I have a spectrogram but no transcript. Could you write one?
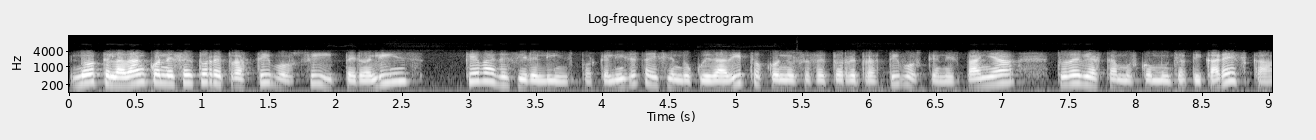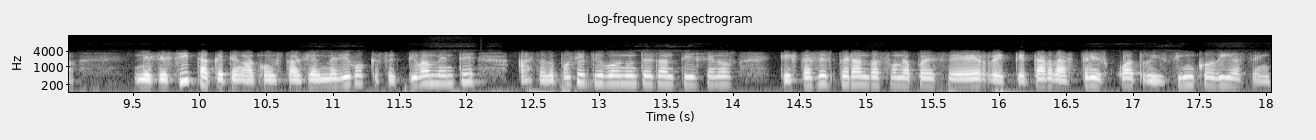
No, te la dan con efectos retroactivos, sí, pero el INS, ¿qué va a decir el INS? Porque el INS está diciendo cuidadito con los efectos retroactivos, que en España todavía estamos con mucha picaresca. Necesita que tenga constancia el médico que efectivamente ha estado positivo en un test de antígenos, que estás esperando hacer una PCR que tardas 3, 4 y 5 días en,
